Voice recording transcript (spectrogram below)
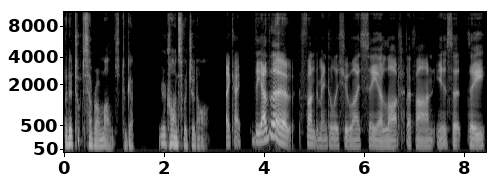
But it took several months to get, you can't switch it on. Okay. The other fundamental issue I see a lot, Stefan, is that the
